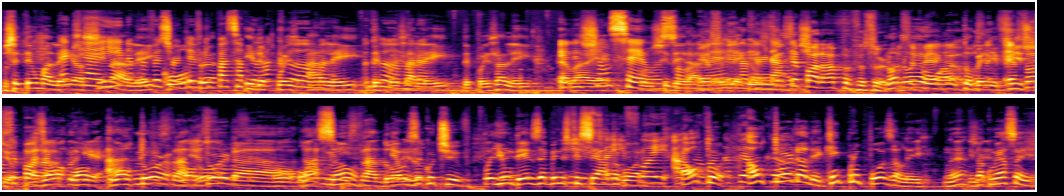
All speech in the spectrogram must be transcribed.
Você tem uma lei, É que aí, assina a né, lei contra que passar e pela depois a lei, depois a Câmara. lei, depois a lei, ela é chancela só, considerada né, É, na é separar, professor. Não, não Você é um pega- auto-benefício, você- É só separar. mas é o- O, o autor, o autor da, o- da ação administrador, é o executivo. E um é. deles é beneficiado Isso, agora. foi autor autor Câmara. da lei, quem propôs a lei, né? Já começa aí.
